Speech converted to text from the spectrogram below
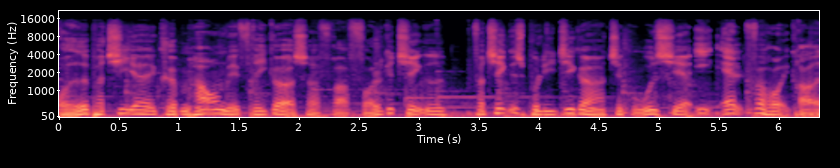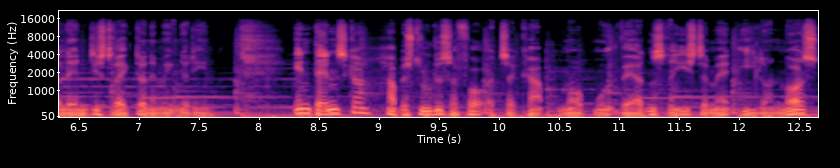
Røde partier i København vil frigøre sig fra Folketinget, for tingets politikere til gode ser i alt for høj grad landdistrikterne, mener de. En dansker har besluttet sig for at tage kampen op mod verdens rigeste mand Elon Musk,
